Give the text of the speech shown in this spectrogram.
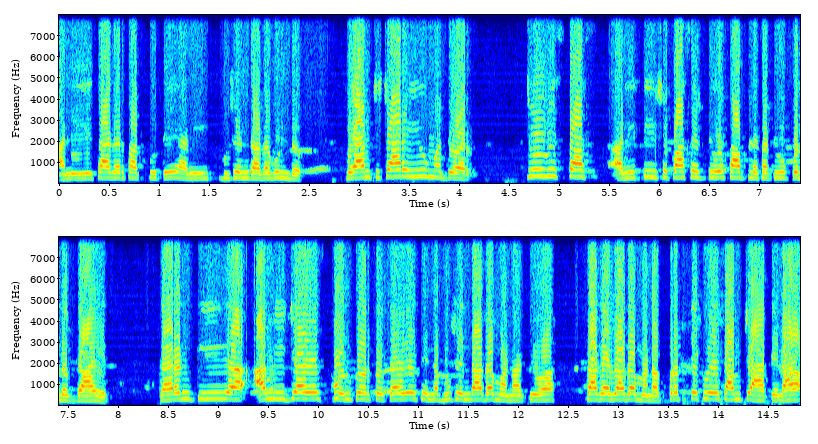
आणि सागर सातपुते आणि भूषणदादा गुंड हे आमचे चारही उमेदवार चोवीस तास आणि तीनशे पासष्ट दिवस आपल्यासाठी उपलब्ध आहेत. कारण की आम्ही ज्यावेळेस फोन करतो त्यावेळेस यांना ना भूषण दादा म्हणा किंवा सागर दादा म्हणा प्रत्येक वेळेस आमच्या हाकेला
